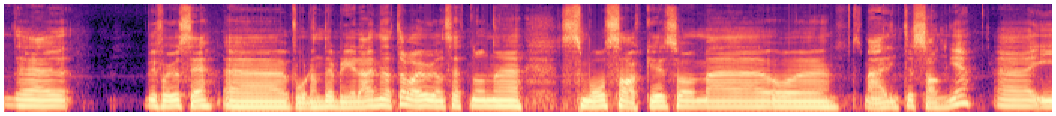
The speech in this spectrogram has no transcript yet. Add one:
vi, får jo se hvordan det blir der. Men dette var jo uansett noen små saker som, og, som er interessante i,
